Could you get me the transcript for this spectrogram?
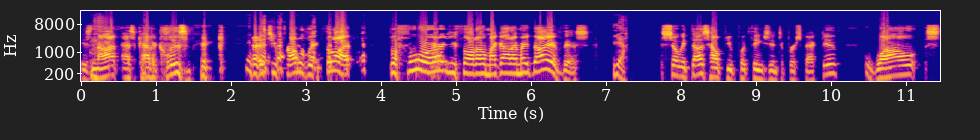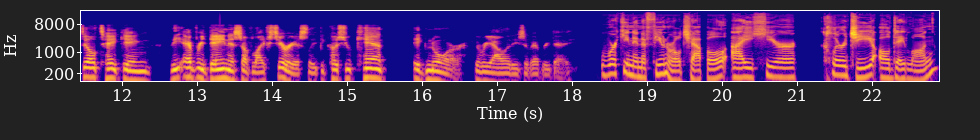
is not as cataclysmic as you probably thought before you thought, oh my God, I might die of this. Yeah. So it does help you put things into perspective while still taking the everydayness of life seriously because you can't ignore the realities of every day. Working in a funeral chapel, I hear clergy all day long.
